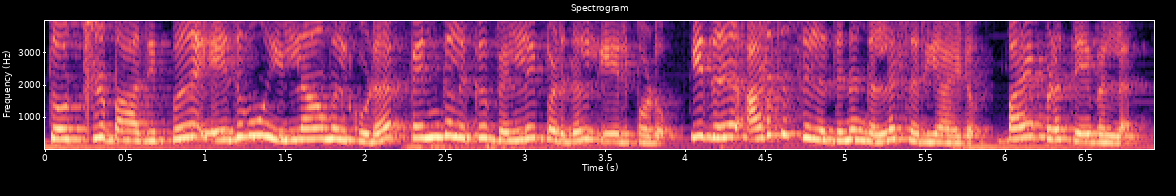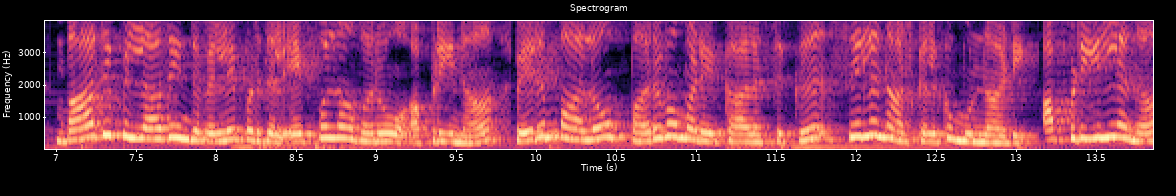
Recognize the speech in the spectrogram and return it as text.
தொற்று பாதிப்பு எதுவும் இல்லாமல் கூட பெண்களுக்கு வெள்ளைப்படுதல் ஏற்படும். இது அடுத்த சில தினங்கள்ல சரியாயிடும். பயப்பட தேவையில்ல. பாதிப்பில்லாத இந்த வெள்ளைப்படுதல் எப்பெல்லாம் வரும் அப்படின்னா பெரும்பாலும் பருவமடை காலத்துக்கு சில நாட்களுக்கு முன்னாடி. அப்படி இல்லனா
